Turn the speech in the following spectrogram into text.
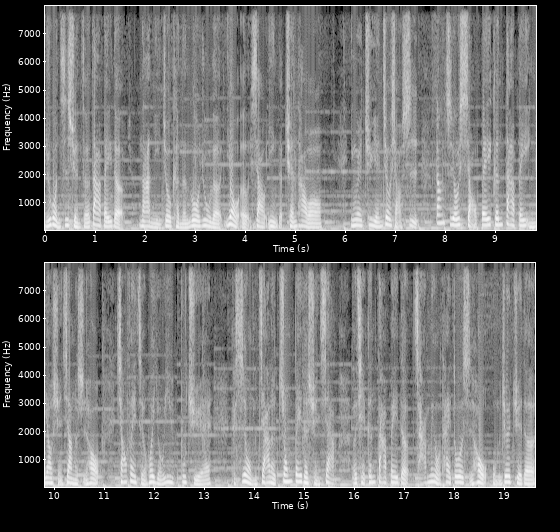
如果你是选择大杯的，那你就可能落入了诱饵效应的圈套哦。因为据研究小事，当只有小杯跟大杯饮料选项的时候，消费者会犹豫不决。可是我们加了中杯的选项，而且跟大杯的差没有太多的时候，我们就会觉得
